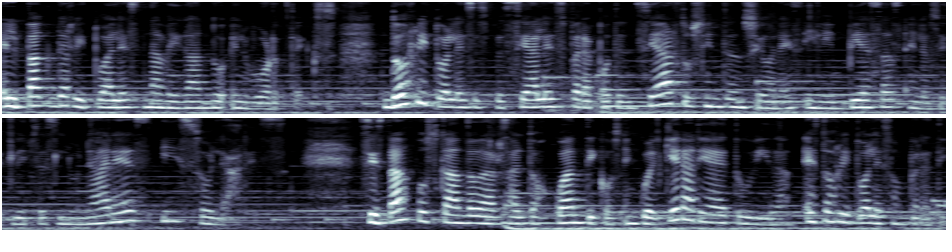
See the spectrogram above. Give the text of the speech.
el pack de rituales Navegando el Vortex. Dos rituales especiales para potenciar tus intenciones y limpiezas en los eclipses lunares y solares. Si estás buscando dar saltos cuánticos en cualquier área de tu vida, estos rituales son para ti.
